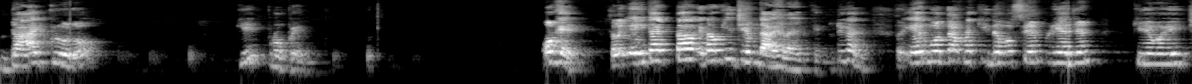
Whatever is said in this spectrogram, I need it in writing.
ডাইক্লোরো কি? প্রোপেন ওকে তাহলে এইটা একটা, এটাও কি? জেম ডাইহালাইড কিন্তু, ঠিক আছে? তো এর মধ্যে আমরা কি দেবো? সেম রিয়েজেন্ট কেওএইচ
